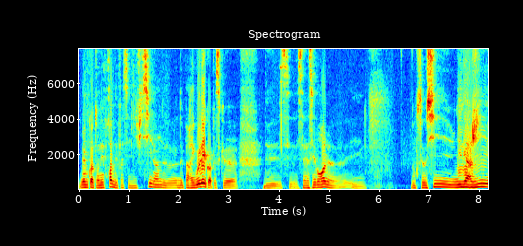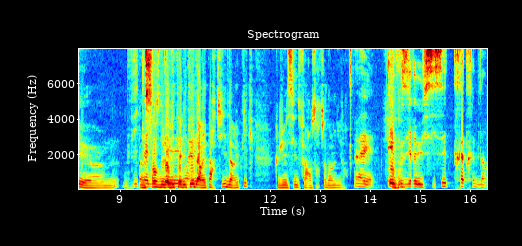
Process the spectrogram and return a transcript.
même quand on est prof, des fois c'est difficile hein, de ne pas rigoler, quoi, parce que c'est assez drôle. Euh, et donc c'est aussi une énergie et euh, un sens de la vitalité, de la répartie, de la réplique que j'ai essayé de faire ressortir dans le livre. Et vous y réussissez très très bien.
